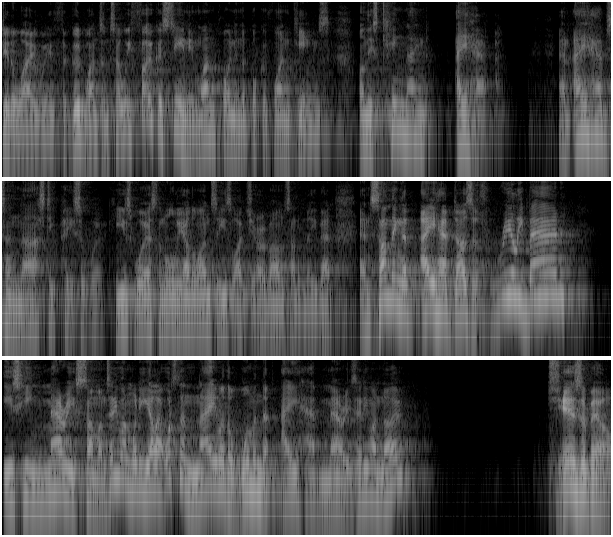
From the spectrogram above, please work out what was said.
did away with the good ones. And so we focus in, in one point in the book of 1 Kings, on this king named Ahab. And Ahab's a nasty piece of work. He's worse than all the other ones. He's like Jeroboam, son of Nebat. And something that Ahab does that's really bad is he marries someone. Does anyone want to yell out? What's the name of the woman that Ahab marries? Anyone know? Jezebel.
